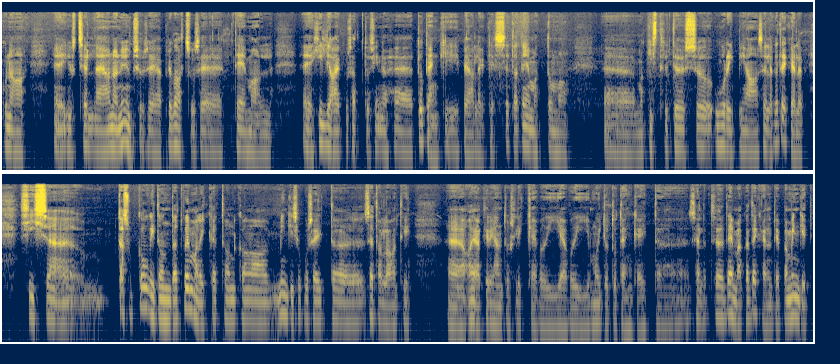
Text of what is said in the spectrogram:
kuna äh, just selle anonüümsuse ja privaatsuse teemal hiljaaegu sattusin ühe tudengi peale, kes seda teemat oma äh, Äh, magistritöös uurib ja sellega tegeleb, siis äh, tasub ka huvi tunda, et võimalik, et on ka mingisuguseid äh, sedalaadi ajakirjanduslikke või, või muidu tudengeid selle, selle teemaga tegelenud, juba mingit,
